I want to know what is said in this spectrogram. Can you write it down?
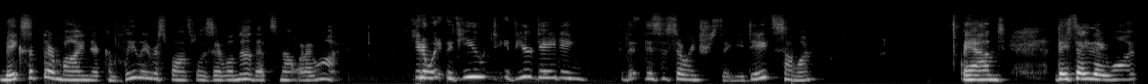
makes up their mind they're completely responsible and say well no that's not what i want. You know if you if you're dating th- this is so interesting you date someone and they say they want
